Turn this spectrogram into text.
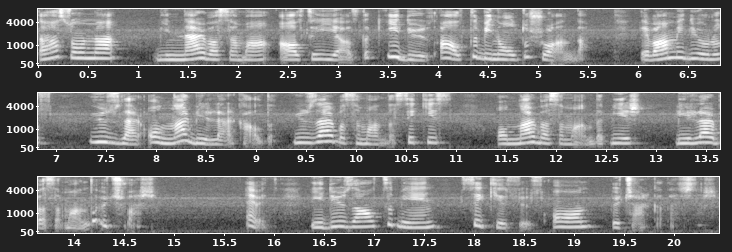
Daha sonra binler basamağı 6'yı yazdık. 706 bin oldu şu anda. Devam ediyoruz. Yüzler, onlar, birler kaldı. Yüzler basamağında 8, onlar basamağında 1, birler basamağında 3 var. Evet, 706.813 arkadaşlar.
